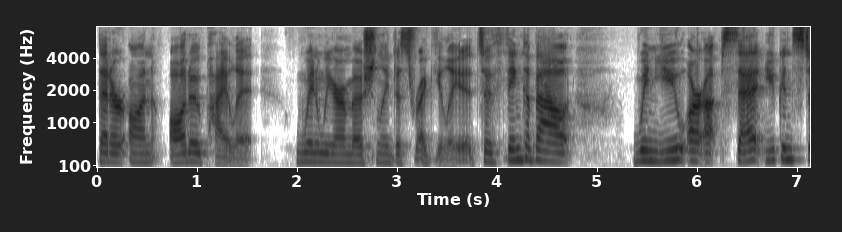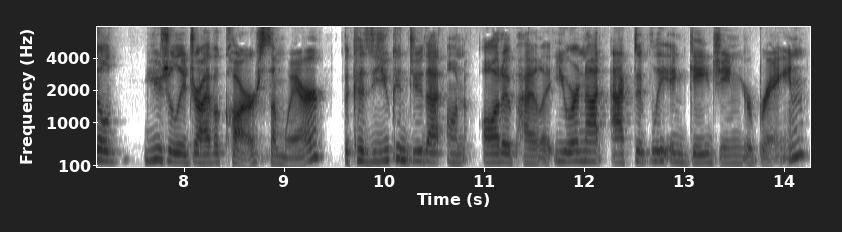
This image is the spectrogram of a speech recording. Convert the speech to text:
that are on autopilot when we are emotionally dysregulated. So think about when you are upset, you can still usually drive a car somewhere because you can do that on autopilot. You are not actively engaging your brain.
